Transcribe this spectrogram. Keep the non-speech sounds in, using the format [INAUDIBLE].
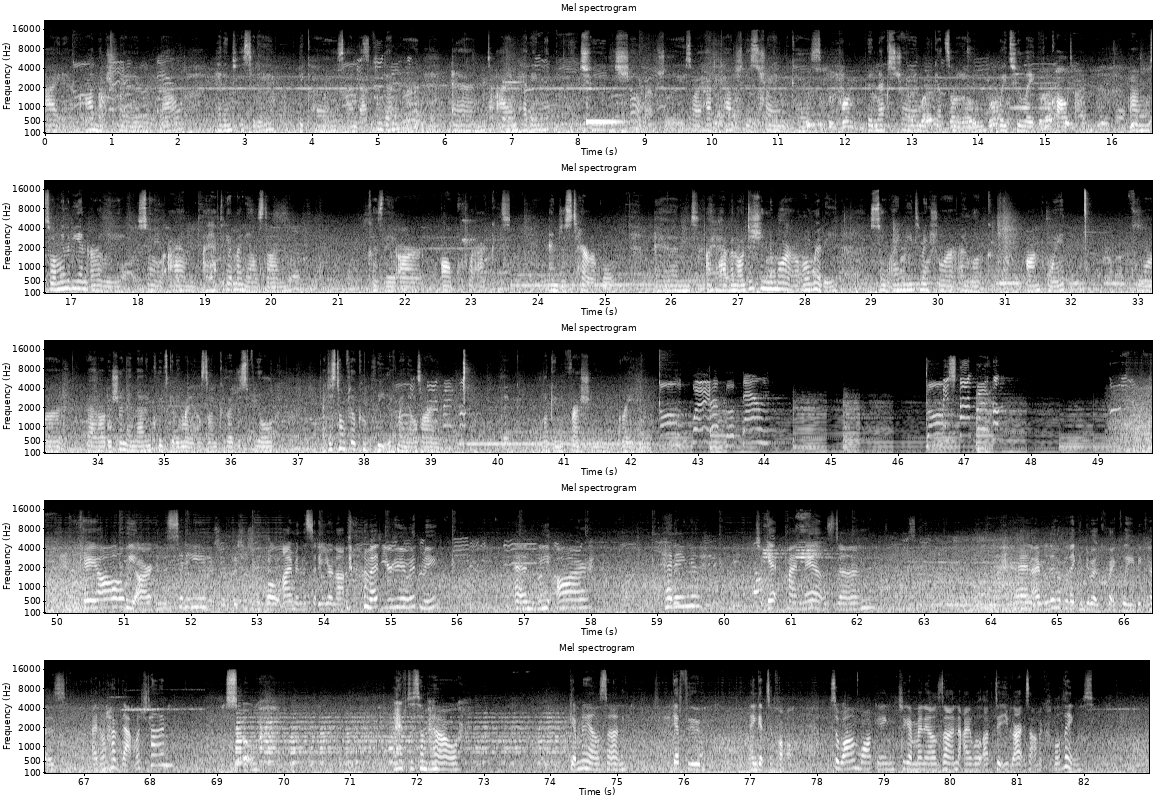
I am on the train right now, heading to the city because I'm back from Denver and I'm heading to the show actually. So I had to catch this train because the next train gets me in way too late for call time. Um, so I'm gonna be in early. So um, I have to get my nails done because they are all cracked and just terrible. And I have an audition tomorrow already, so I need to make sure I look on point for that audition, and that includes getting my nails done because I just feel, I just don't feel complete if my nails aren't like looking fresh and great. Okay, y'all, we are in the city. Well, I'm in the city, you're not, [LAUGHS] but you're here with me. And we are heading to get my nails done. And I really hope that they can do it quickly because I don't have that much time. So, I have to somehow get my nails done, get food, and get to call. So while I'm walking to get my nails done, I will update you guys on a couple things.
